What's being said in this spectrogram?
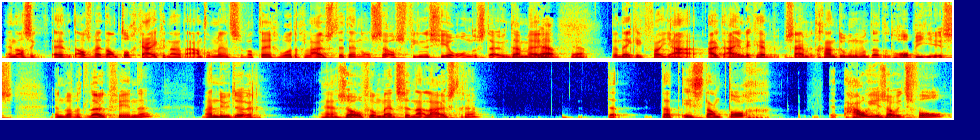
En als, ik, en als wij dan toch kijken naar het aantal mensen wat tegenwoordig luistert en ons zelfs financieel ondersteunt daarmee, Ja, ja. dan denk ik van ja, uiteindelijk hebben, zijn we het gaan doen omdat het hobby is en omdat we het leuk vinden. Maar nu er hè, zoveel mensen naar luisteren, dat, dat is dan toch, hou je zoiets vol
